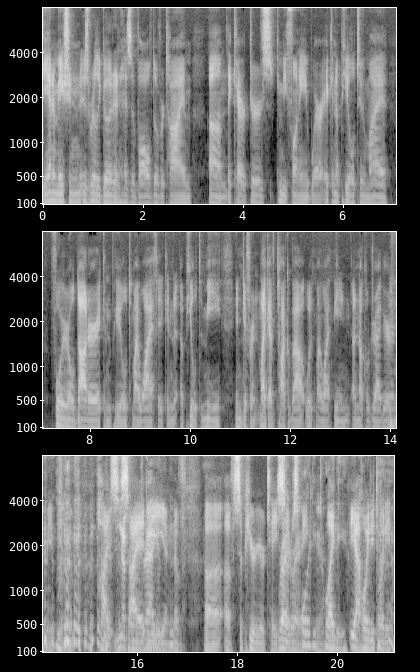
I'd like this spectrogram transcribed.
the animation is really good and has evolved over time. Um, the characters can be funny, where it can appeal to my four year old daughter. It can appeal to my wife. It can appeal to me in different, like I've talked about with my wife being a knuckle dragger and me being of high society and of uh, of superior taste, Right, so to right. speak. Hoity Yeah. Like toity. yeah, hoity toity.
